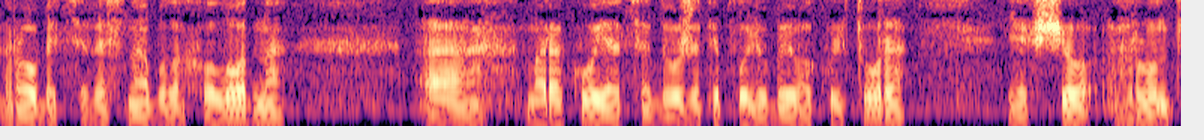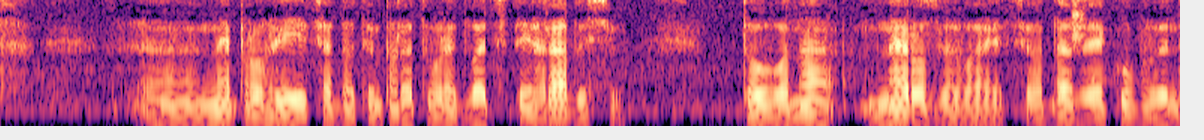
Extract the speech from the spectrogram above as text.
робиться. Весна була холодна, маракуя це дуже теплолюбива культура. Якщо ґрунт е, не прогріється до температури 20 градусів, то вона не розвивається. От навіть яку б ви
